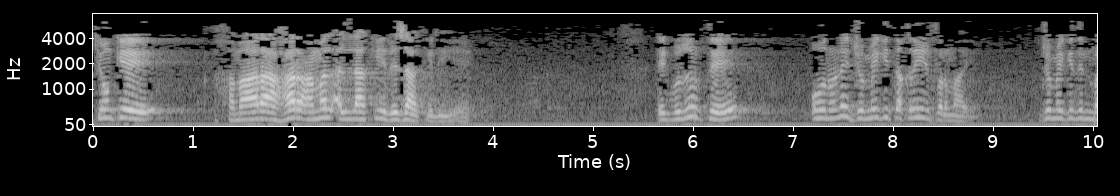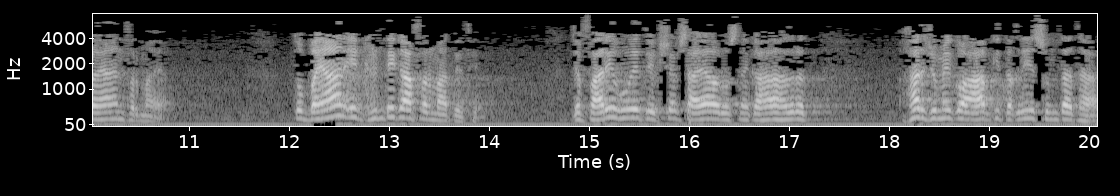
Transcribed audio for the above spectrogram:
کیونکہ ہمارا ہر عمل اللہ کی رضا کے لیے ہے۔ ایک بزرگ تھے انہوں نے جمعے کی تقریر فرمائی، جمعے کے دن بیان فرمایا۔ تو بیان ایک گھنٹے کا آپ فرماتے تھے۔ جب فارغ ہوئے تو ایک شخص آیا اور اس نے کہا، حضرت، ہر جمعے کو آپ کی تقریر سنتا تھا۔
